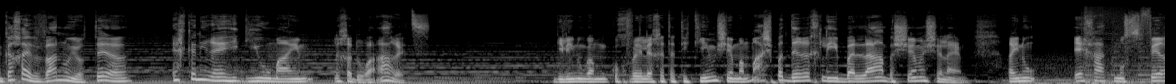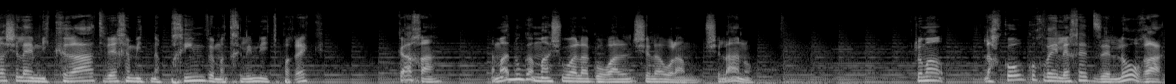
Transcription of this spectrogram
וככה הבנו יותר איך כנראה הגיעו מים לכדור הארץ. גילינו גם כוכבי לכת עתיקים שהם ממש בדרך להיבלע בשמש שלהם. ראינו איך האטמוספירה שלהם נקרעת ואיך הם מתנפחים ומתחילים להתפרק. ככה, למדנו גם משהו על הגורל של העולם שלנו. כלומר, לחקור כוכבי לכת זה לא רק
